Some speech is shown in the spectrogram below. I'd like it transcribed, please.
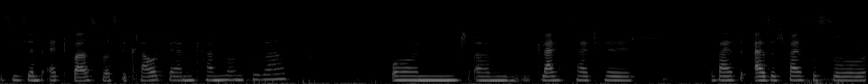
sie sind etwas, was geklaut werden kann und sowas. Und ähm, gleichzeitig weiß, also ich weiß, dass so,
